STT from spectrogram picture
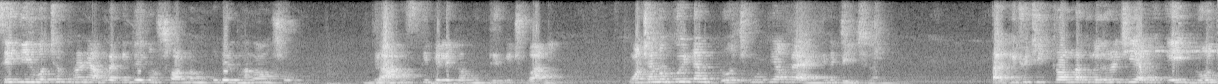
সেই তিন বছর খননে আমরা কিন্তু এখন স্বর্ণ মুকুটের ভাঙা অংশ ব্রাহ্মস্কিপে লেখা বুদ্ধির কিছু বাণী, পঁচানব্বইটা ব্রোঞ্জ মূর্তি আমরা একদিনে পেয়েছিলাম। তার কিছু চিত্র আমরা তুলে ধরেছি এবং এই ব্রোঞ্জ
